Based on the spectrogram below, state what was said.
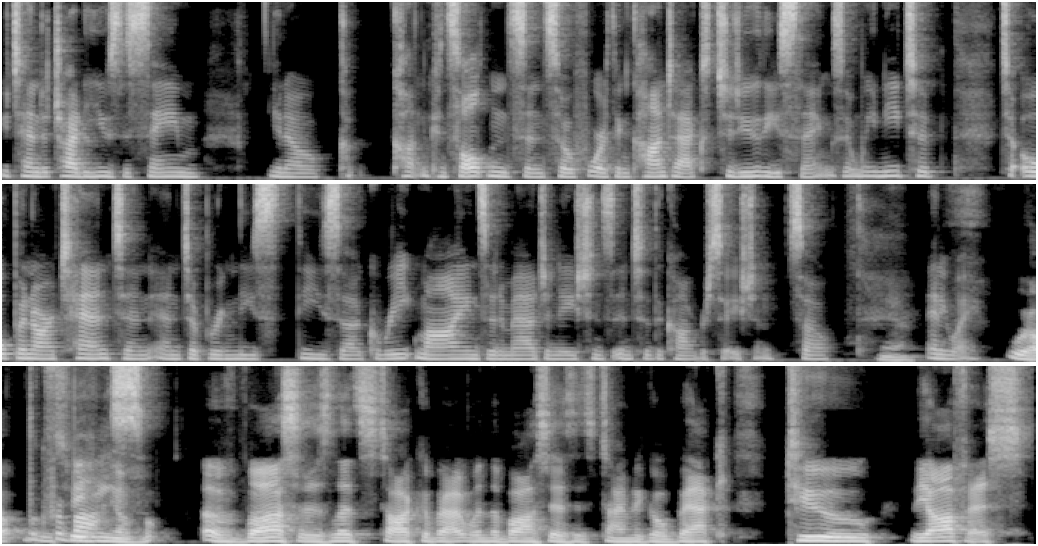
we tend to try to use the same, you know, consultants and so forth and contacts to do these things, and we need to to open our tent and and to bring these these uh, great minds and imaginations into the conversation. So, yeah. Anyway, well, look speaking boss. of of bosses, let's talk about when the boss says it's time to go back to the office.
